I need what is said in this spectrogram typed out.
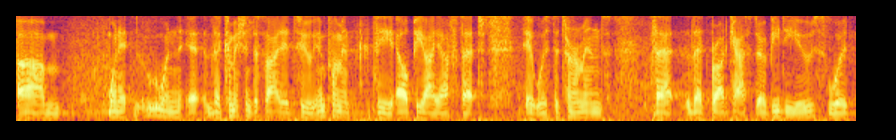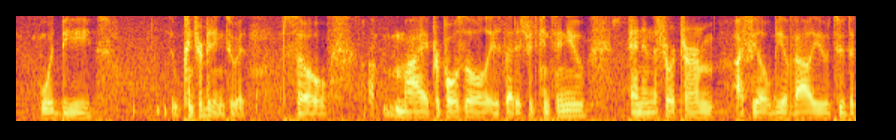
um, when it, when it, the commission decided to implement the LPIF, that it was determined that that broadcast uh, BDUs would would be contributing to it. So uh, my proposal is that it should continue, and in the short term, I feel it will be of value to the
